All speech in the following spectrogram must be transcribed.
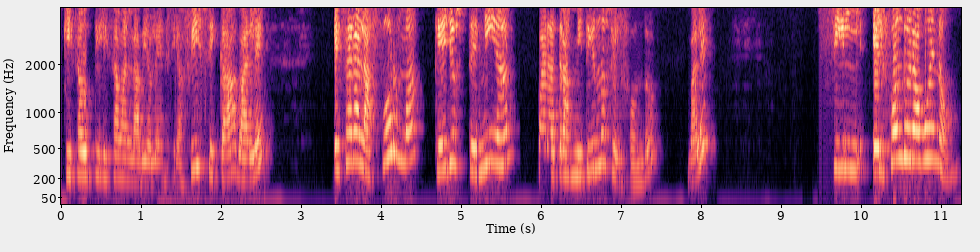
quizá utilizaban la violencia física, ¿vale? Esa era la forma que ellos tenían para transmitirnos el fondo, ¿vale? Si el fondo era bueno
